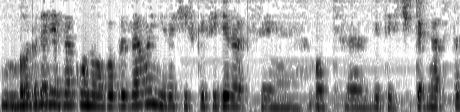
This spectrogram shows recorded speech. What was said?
Благодаря закону об образовании Российской Федерации от 2014 э,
